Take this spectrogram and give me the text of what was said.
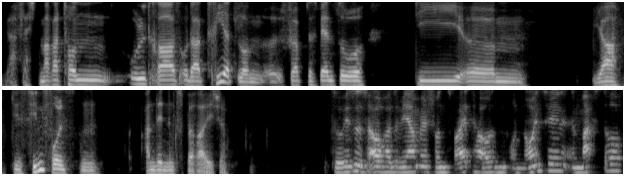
ja, vielleicht Marathon, Ultras oder Triathlon. Äh, ich glaube, das wären so die, ähm, ja, die sinnvollsten Anwendungsbereiche. So ist es auch. Also wir haben ja schon 2019 in Maxdorf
